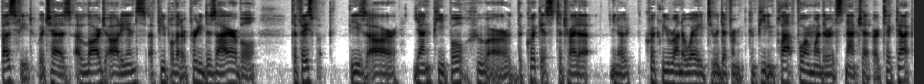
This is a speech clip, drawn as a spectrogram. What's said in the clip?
BuzzFeed, which has a large audience of people that are pretty desirable to Facebook. These are young people who are the quickest to try to you know quickly run away to a different competing platform, whether it's Snapchat or TikTok.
